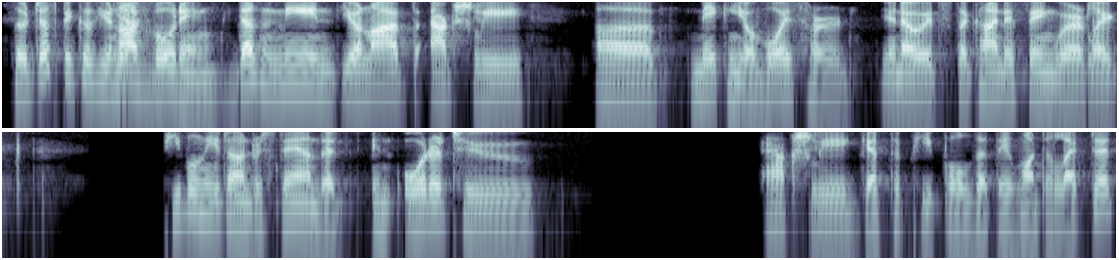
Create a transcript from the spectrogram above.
So just because you're yes. not voting doesn't mean you're not actually uh, making your voice heard. You know, it's the kind of thing where like people need to understand that in order to actually get the people that they want elected,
